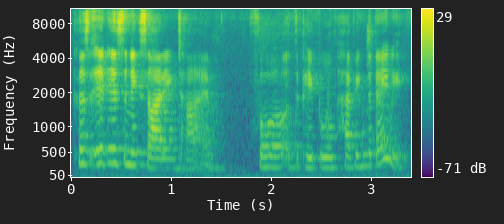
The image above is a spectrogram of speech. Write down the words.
Because it is an exciting time for the people having the baby.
